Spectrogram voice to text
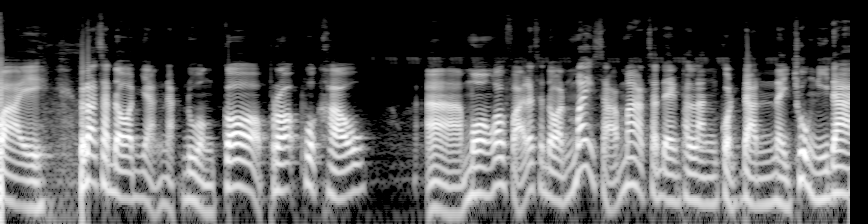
ฝ่ายราษฎรอย่างหนักหน่วงก็เพราะพวกเขา มองว่าฝ่ายรัษฎรไม่สามารถแสดงพลังกดดันในช่วงนี้ได้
